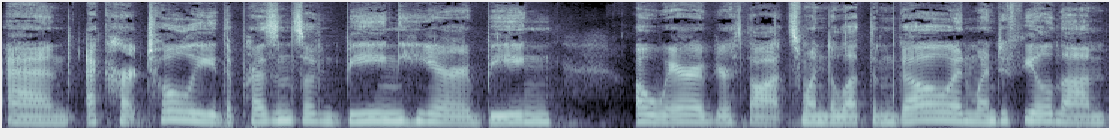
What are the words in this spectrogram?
And Eckhart Tolle, the presence of being here, being aware of your thoughts, when to let them go and when to feel them.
